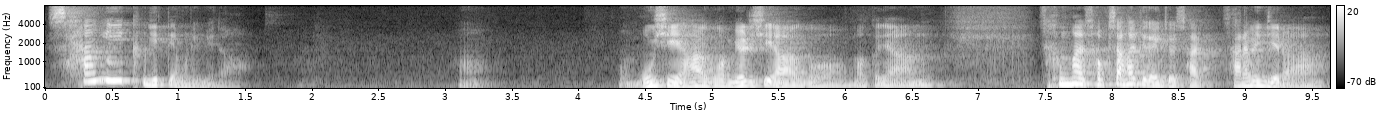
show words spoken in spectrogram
상이 크기 때문입니다. 어, 뭐 무시하고 멸시하고 뭐 그냥 정말 속상할 때가 있죠. 사, 사람인지라.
